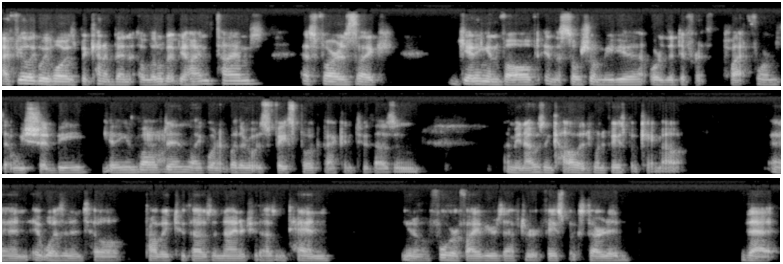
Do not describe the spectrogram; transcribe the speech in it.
i feel like we've always been kind of been a little bit behind the times as far as like getting involved in the social media or the different platforms that we should be getting involved in, like when, whether it was Facebook back in 2000. I mean, I was in college when Facebook came out, and it wasn't until probably 2009 or 2010, you know, four or five years after Facebook started, that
